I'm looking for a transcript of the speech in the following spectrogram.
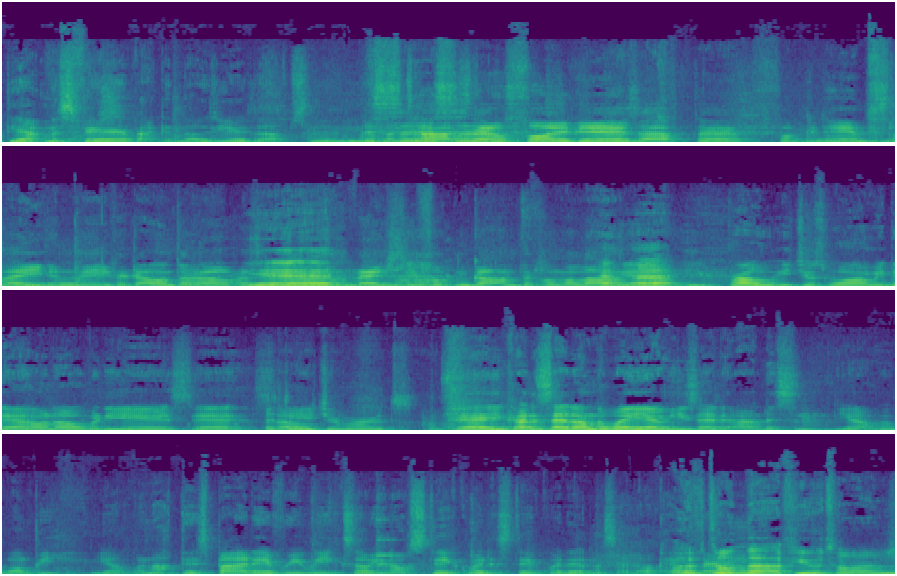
the atmosphere back in those years, absolutely This, is- this is about five years after fucking him slating me for going to Rovers. Yeah. Eventually fucking got him to come along. Yeah, he broke. He just wore me down over the years. Yeah, I did your words. yeah, he kind of said on the way out. He said, "Ah, listen, you know, we won't be, you know, we're not this bad every week. So you know, stick with it, stick with it." And I said, "Okay." I've done enough. that a few times.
